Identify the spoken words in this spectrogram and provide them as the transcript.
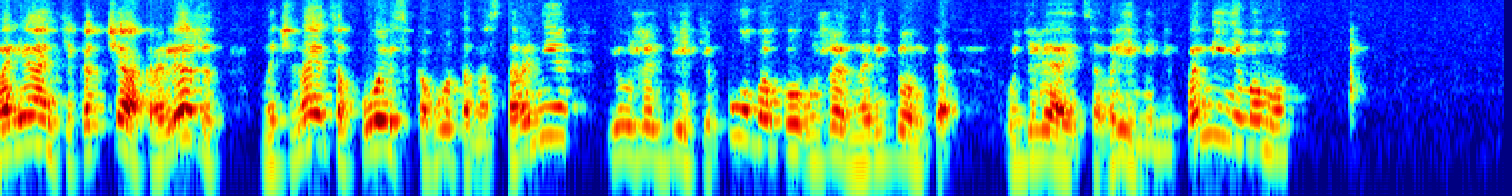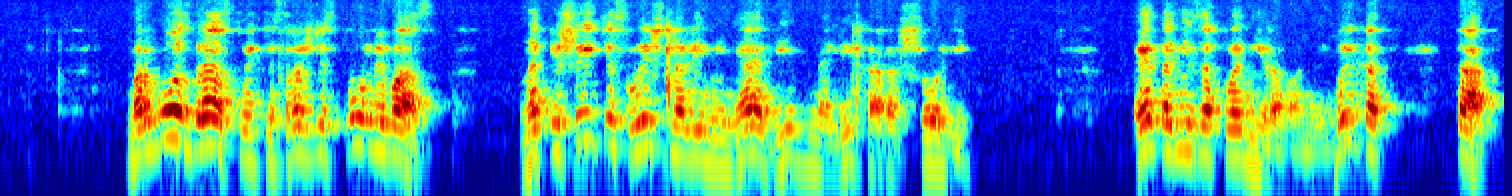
Варианте, как чакра ляжет, начинается поиск кого-то на стороне, и уже дети по боку, уже на ребенка уделяется времени по минимуму. Марго, здравствуйте, с Рождеством и вас. Напишите, слышно ли меня, видно ли, хорошо ли. Это не запланированный выход. Так,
